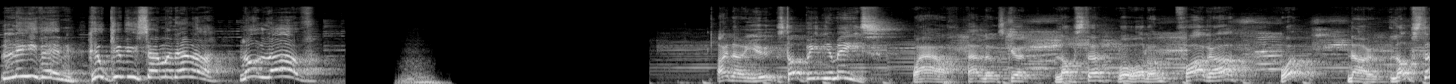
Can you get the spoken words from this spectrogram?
Leave him. He'll give you salmonella, not love. I know you. Stop beating your meat. Wow, that looks good. Lobster. Whoa, hold on. Foie gras. What? No, lobster?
